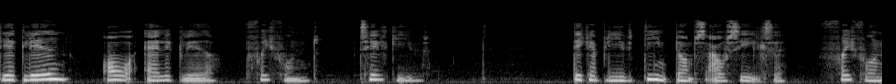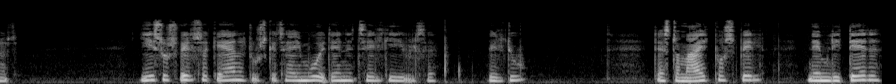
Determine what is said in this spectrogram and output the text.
Det er glæden over alle glæder, frifundet, tilgivet. Det kan blive din domsafsigelse, frifundet. Jesus vil så gerne, du skal tage imod denne tilgivelse. Vil du? Der står meget på spil, nemlig dette,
